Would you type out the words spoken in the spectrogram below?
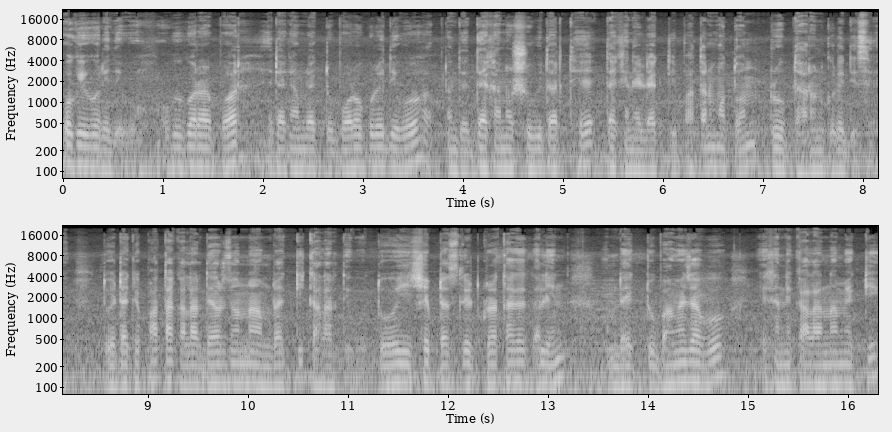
ওকে করে দেব। ওকে করার পর এটাকে আমরা একটু বড় করে দেব। আপনাদের দেখানোর সুবিধার্থে দেখেন এটা একটি পাতার মতন রূপ ধারণ করে দিছে। তো এটাকে পাতা কালার দেওয়ার জন্য আমরা একটি কালার দেব? তো এই শেপটা সিলেক্ট করা থাকাকালীন আমরা একটু বামে যাব। এখানে কালার নামে একটি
